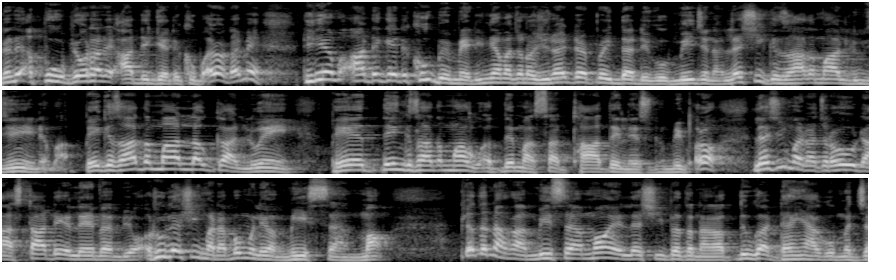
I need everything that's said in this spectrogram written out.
နည်းနည်းအပူပြောထားတဲ့ article တစ်ခုပေါ့အဲ့တော့ဒါပေမဲ့ဒီနေရာမှာ article တစ်ခုပဲမဲ့ဒီနေရာမှာကျွန်တော် United ပြည်သက်တွေကိုမေးချင်တာလက်ရှိကစားသမားလူချင်းတွေနဲ့မှာဘယ်ကစားသမားလောက်ကလွင်ဘယ်အသင်းကစားသမားကိုအသင်းမှာဆက်ထားတဲ့လဲဆိုတော့မေးအဲ့တော့လက်ရှိမှာဒါကျွန်တော်တို့ဒါ starting 11ပြောအခုလက်ရှိမှာဒါပုံမှန်လေးကမေဆန်မောက် ပြဿနာကမီဆန်မောင်းရဲ့လက်ရှိပြဿနာကသူကဒဏ်ရာကိုမကြ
